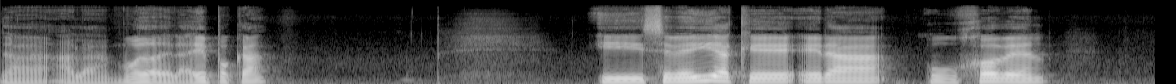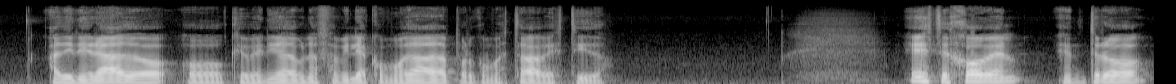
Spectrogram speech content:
a, la moda de la época y se veía que era un joven adinerado o que venía de una familia acomodada por cómo estaba vestido. Este joven entró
